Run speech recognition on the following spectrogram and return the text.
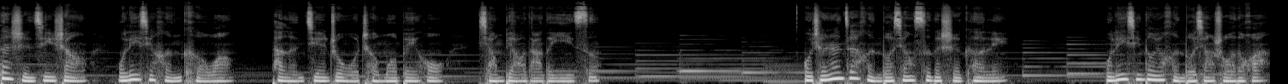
但实际上，我内心很渴望他能接住我沉默背后想表达的意思。我承认，在很多相似的时刻里，我内心都有很多想说的话，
